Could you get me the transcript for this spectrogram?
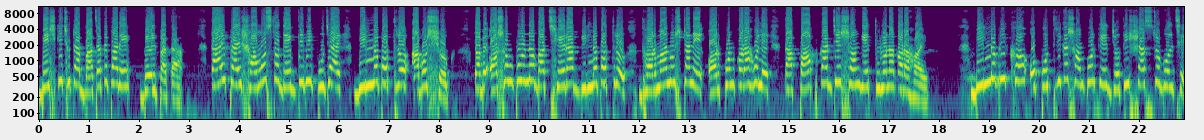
বেশ কিছুটা বাঁচাতে পারে বেলপাতা। তাই প্রায় সমস্ত দেবদেবীর পূজায় বিল্লপত্র আবশ্যক। তবে অসম্পূর্ণ বা ছেঁড়া বিল্লপত্র ধর্মানুষ্ঠানে অর্পণ করা হলে তা পাপ কার্যের সঙ্গে তুলনা করা হয়। বিল্লবৃক্ষ ও পত্রিকা সম্পর্কে জ্যোতিষশাস্ত্র বলছে,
